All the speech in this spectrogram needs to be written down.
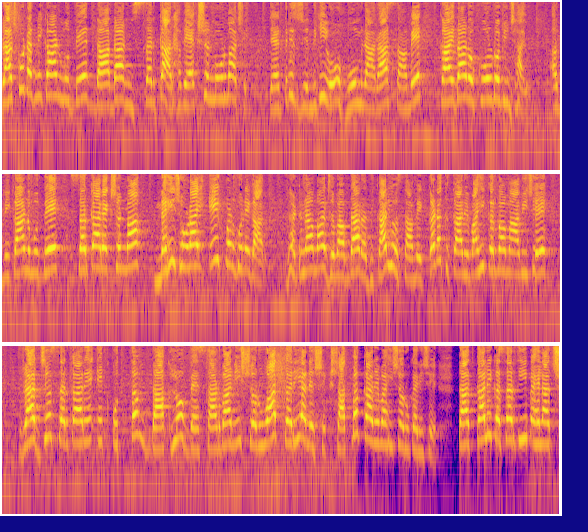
રાજકોટ અગ્નિકાંડ મુદ્દે દાદાની સરકાર હવે એક્શન મોડમાં છે. તેત્રીસ જિંદગીઓ હોમનારા સામે કાયદાનો કોરડો વીંઝાયો અગ્નિકાંડ મુદ્દે સરકાર એક્શનમાં નહીં જોડાય એક પણ ગુનેગાર. ઘટનામાં જવાબદાર અધિકારીઓ સામે કડક કાર્યવાહી કરવામાં આવી છે. રાજ્ય સરકારે એક ઉત્તમ દાખલો બેસાડવાની શરૂઆત કરી અને શિક્ષાત્મક કાર્યવાહી શરૂ કરી છે. તાત્કાલિક અસરથી પહેલા છ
